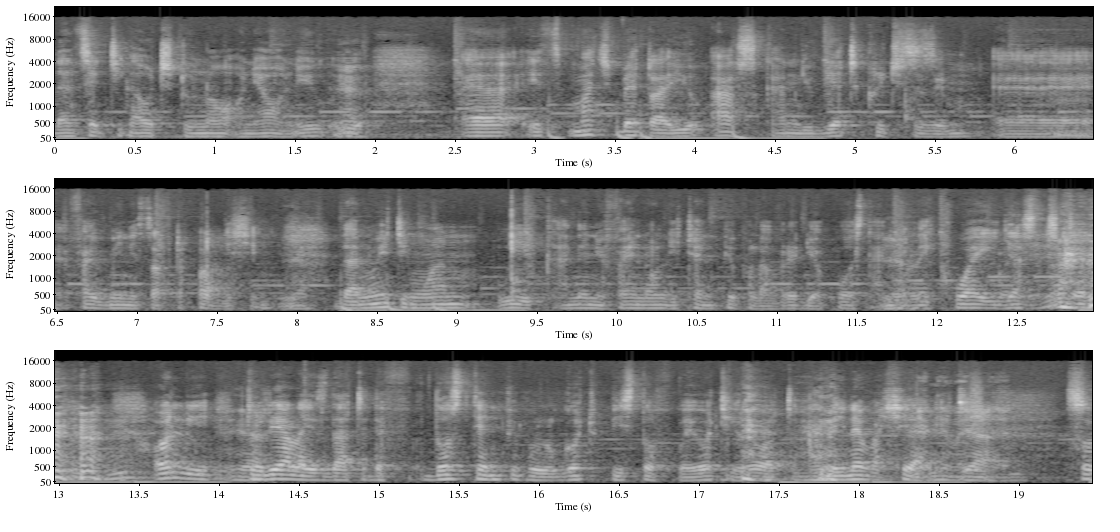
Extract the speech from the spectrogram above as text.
than setting out to know on your own. You, you uh, it's much better you ask and you get criticism uh, five minutes after publishing Yeah. than waiting one week and then you find only 10 people have read your post and you're like why just 10 people only to realize that the, those 10 people got pissed off by what you wrote and they never Yeah. shared. So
